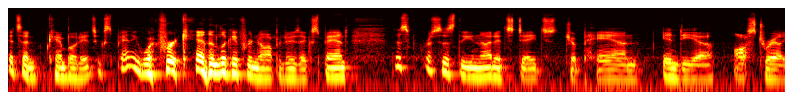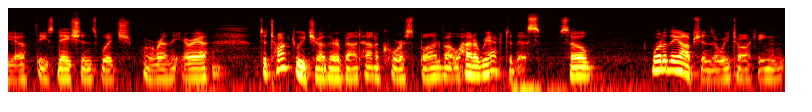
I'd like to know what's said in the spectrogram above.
It's in Cambodia. It's expanding wherever it can and looking for new opportunities to expand. This forces the United States, Japan, India, Australia, these nations which are around the area, to talk to each other about how to correspond, about how to react to this. So, what are the options? Are we talking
